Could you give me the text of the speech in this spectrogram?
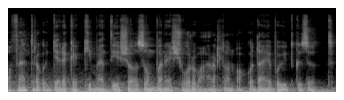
A fentragadt gyerekek kimentése azonban egy sor váratlan akadályba ütközött.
